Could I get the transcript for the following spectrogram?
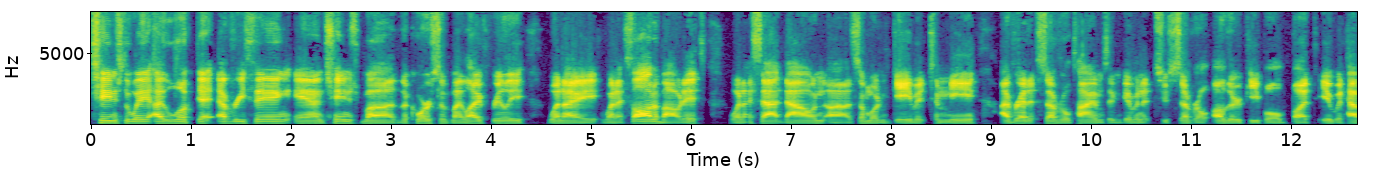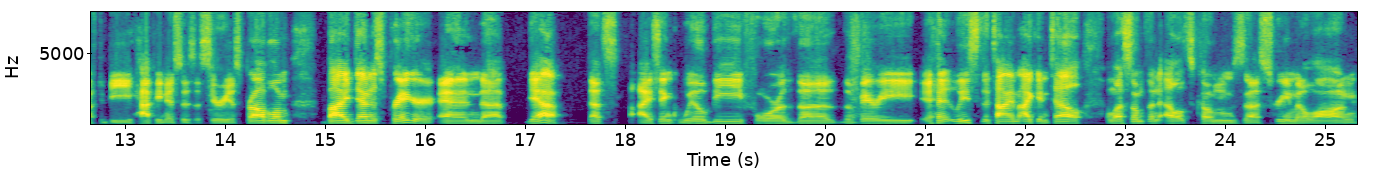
changed the way I looked at everything and changed my the course of my life really when I when I thought about it. When I sat down, uh, someone gave it to me. I've read it several times and given it to several other people, but it would have to be Happiness is a Serious Problem by Dennis Prager. And uh, yeah, that's I think will be for the the very at least the time I can tell, unless something else comes uh, screaming along.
